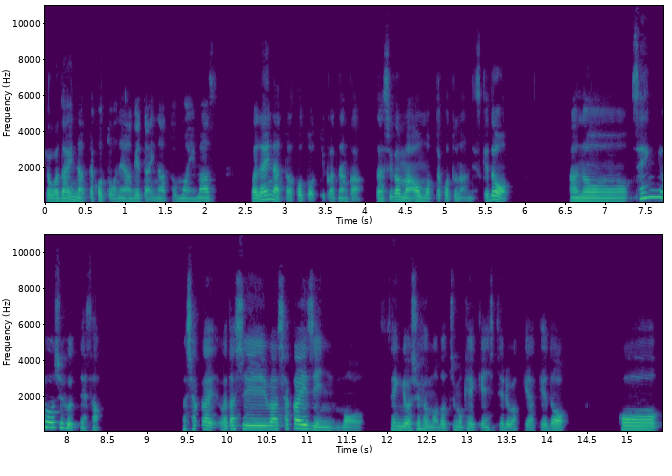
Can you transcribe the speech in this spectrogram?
今日話題になったことをね、あげたいなと思います。話題になったことっていうか、なんか、私がまあ思ったことなんですけど、あのー専業主婦ってさ、社会、私は社会人も専業主婦もどっちも経験してるわけやけど、こ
